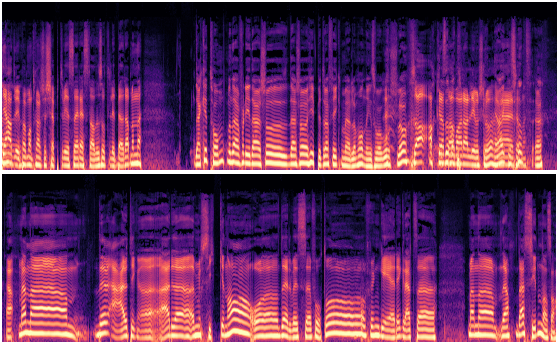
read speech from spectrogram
Det hadde vi på en måte kanskje kjøpt hvis resten hadde sittet litt bedre, men Det er ikke tomt, men det er fordi det er så, det er så hyppig trafikk mellom Honningsvåg og Oslo. så akkurat Så da var alle i Oslo. Ja, ikke sant? Ja. Ja, men uh, det er jo ting øh, Er det musikken nå, og delvis foto, fungerer greit. så- Men uh, ja, det er synd, altså.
